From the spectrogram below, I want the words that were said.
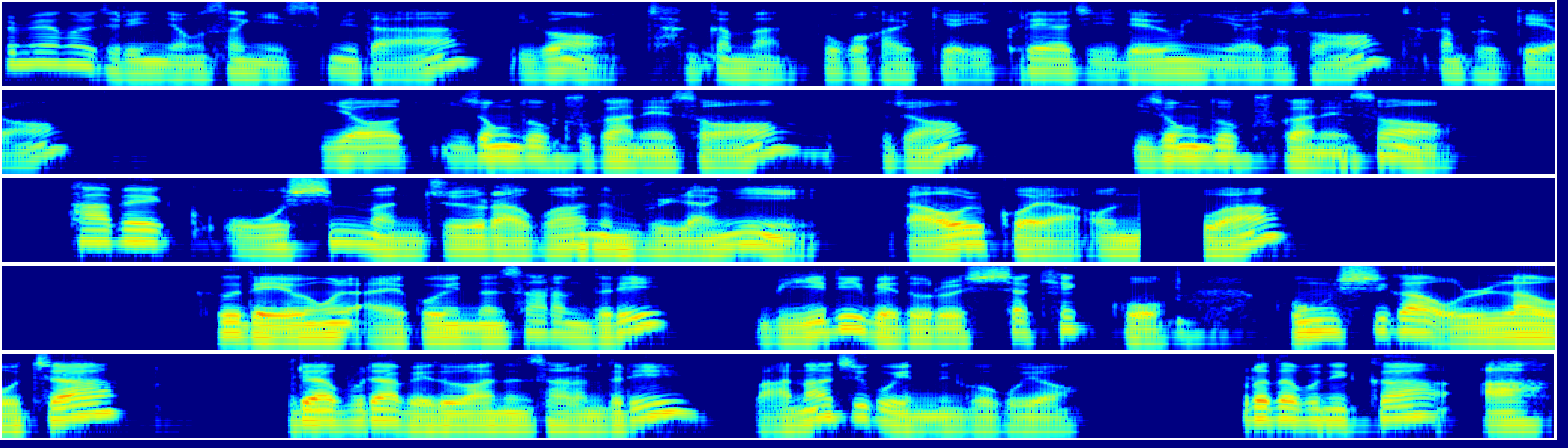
설명을 드린 영상이 있습니다. 이거 잠깐만 보고 갈게요. 그래야지 이 내용이 이어져서 잠깐 볼게요. 이어 이 정도 구간에서 그죠? 이 정도 구간에서 450만 주라고 하는 물량이 나올 거야. 언와 그 내용을 알고 있는 사람들이 미리 매도를 시작했고 공시가 올라오자 부랴부랴 매도하는 사람들이 많아지고 있는 거고요. 그러다 보니까 아,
